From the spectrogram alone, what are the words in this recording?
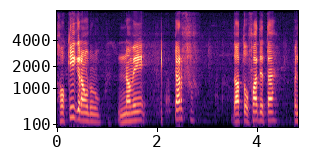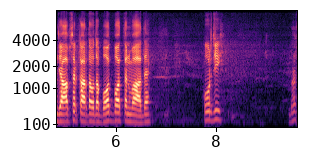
ਹਾਕੀ ਗਰਾਊਂਡ ਨੂੰ ਨਵੇਂ ਟਰਫ ਦਾ ਤੋਹਫਾ ਦਿੱਤਾ ਪੰਜਾਬ ਸਰਕਾਰ ਦਾ ਉਹਦਾ ਬਹੁਤ-ਬਹੁਤ ਧੰਨਵਾਦ ਹੈ। ਹੋਰ ਜੀ? ਬਸ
